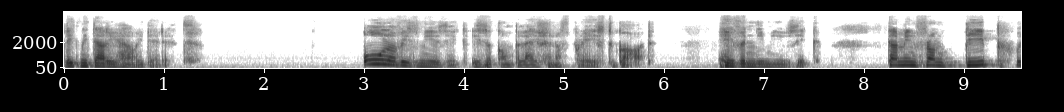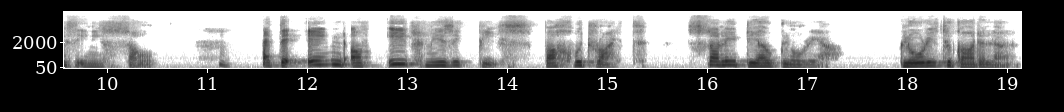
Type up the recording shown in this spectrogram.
Let me tell you how he did it. All of his music is a compilation of praise to God, heavenly music, coming from deep within his soul. At the end of each music piece, Bach would write, Soli Deo Gloria, glory to God alone.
